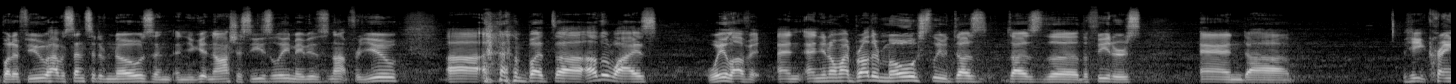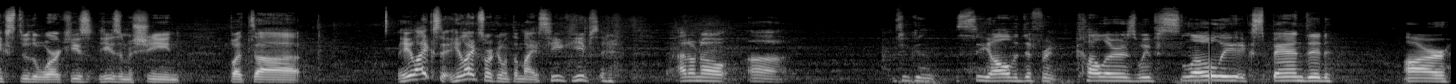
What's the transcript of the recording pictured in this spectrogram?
but if you have a sensitive nose and, and, you get nauseous easily, maybe this is not for you. Uh, but uh, otherwise, we love it. And and you know, my brother mostly does does the the feeders, and uh, he cranks through the work. He's he's a machine, but uh, he likes it. He likes working with the mice. He keeps. I don't know uh, if you can see all the different colors. We've slowly expanded our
